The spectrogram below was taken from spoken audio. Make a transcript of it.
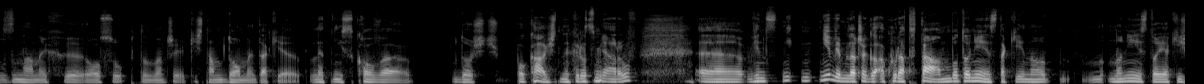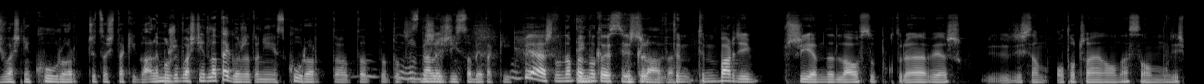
znanych y, osób, to znaczy jakieś tam domy takie letniskowe, dość pokaźnych rozmiarów, e, więc nie, nie, wiem dlaczego akurat tam, bo to nie jest takie, no, no nie jest to jakiś właśnie kurort czy coś takiego, ale może właśnie dlatego, że to nie jest kurort, to, to, to, to no, znaleźli sobie taki no Wiesz, no na pewno to jest jeszcze tym, tym bardziej przyjemne dla osób, które wiesz, gdzieś tam otoczone są gdzieś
